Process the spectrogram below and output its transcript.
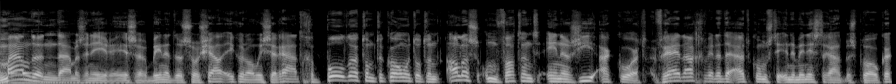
Maanden, dames en heren, is er binnen de Sociaal-Economische Raad gepolderd... om te komen tot een allesomvattend energieakkoord. Vrijdag werden de uitkomsten in de ministerraad besproken.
